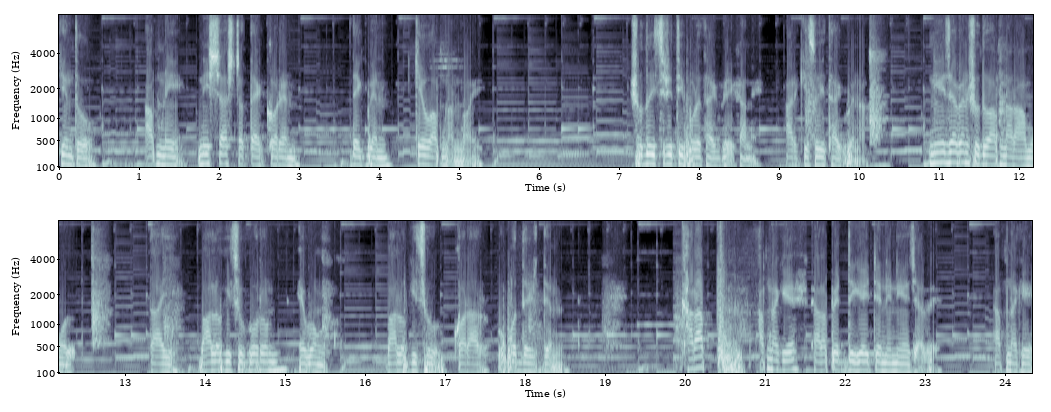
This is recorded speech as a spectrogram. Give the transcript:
কিন্তু আপনি নিঃশ্বাসটা ত্যাগ করেন, দেখবেন কেউ আপনার নয়। শুধুই স্মৃতি পড়ে থাকবে এখানে, আর কিছুই থাকবে না। নিয়ে যাবেন শুধু আপনার আমল। তাই ভালো কিছু করুন এবং ভালো কিছু করার উপদেশ দেন। খারাপ আপনাকে খারাপের দিকেই টেনে নিয়ে যাবে। আপনাকে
